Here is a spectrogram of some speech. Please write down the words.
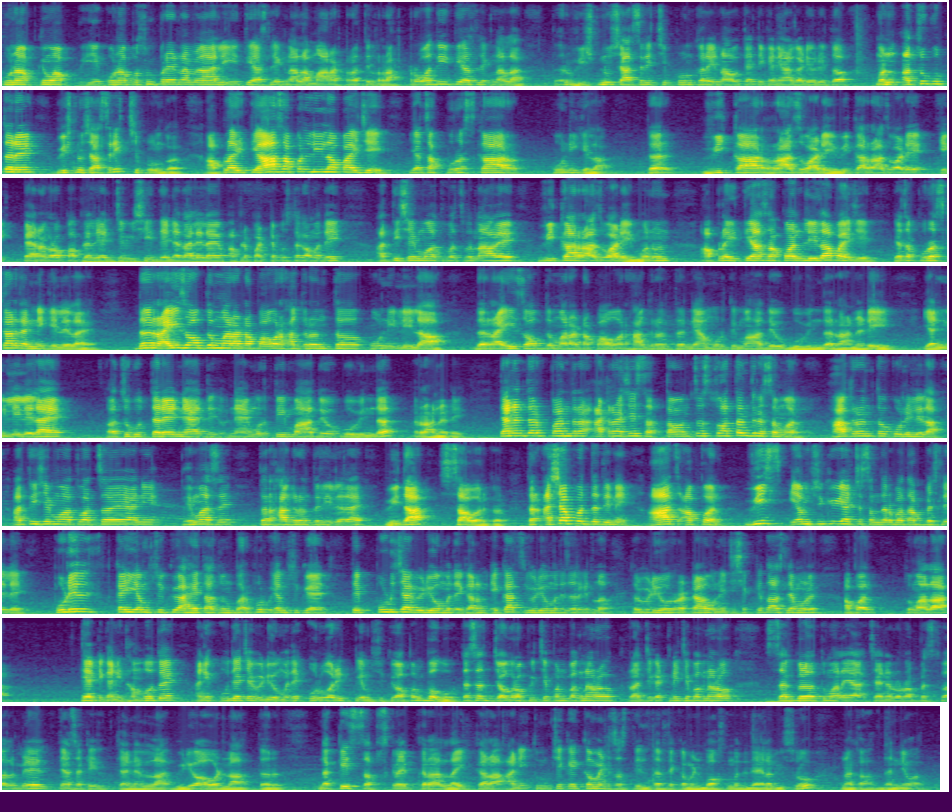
कुणा किंवा कोणापासून प्रेरणा मिळाली? इतिहास लेखनाला महाराष्ट्रातील राष्ट्रवादी इतिहास लेखनाला. तर विष्णू शास्त्री चिपळूणकर हे नाव त्या ठिकाणी आघाडीवर येतं. म्हणून अचूक उत्तर आहे विष्णू शास्त्री चिपळूणकर. आपला इतिहास आपण लिहिला पाहिजे याचा पुरस्कार कोणी केला? तर विकार राजवाडे. विकार राजवाडे एक पॅराग्राफ आपल्याला यांच्याविषयी देण्यात आलेला आहे आपल्या पाठ्यपुस्तकामध्ये. अतिशय महत्वाचं नाव आहे विकार राजवाडे. म्हणून आपला इतिहास आपण लिहिला पाहिजे याचा पुरस्कार त्यांनी केलेला आहे. The rise of the Maratha power हा ग्रंथ कोणी लिहिला? The rise of the Maratha power हा ग्रंथ न्यायमूर्ती महादेव गोविंद रानडे यांनी लिहिलेला आहे. अचूक उत्तर आहे न्याय न्यायमूर्ती महादेव गोविंद रानडे. त्यानंतर पंधरा अठराशे सत्तावन्नचं स्वातंत्र्य समर हा ग्रंथ कोणी लिहिला? अतिशय महत्त्वाचा आहे आणि फेमस आहे. तर हा ग्रंथ लिहिलेला आहे विदा सावरकर. तर अशा पद्धतीने आज आपण वीस एम सी क्यू याच्या संदर्भात अभ्यासलेले आहे. पुढील काही एम सी क्यू आहेत अजून भरपूर एम सी क्यू आहेत ते पुढच्या व्हिडिओमध्ये कारण एकाच व्हिडिओमध्ये जर घेतलं तर व्हिडिओ रटाळ होण्याची शक्यता असल्यामुळे आपण तुम्हाला या ठिकाणी थांबवतोय आणि उद्याच्या व्हिडिओमध्ये उर्वरित एम सी क्यू आपण बघू. तसंच जॉग्रॉफीचे पण बघणार आहोत राज्यघटनेचे बघणार आहोत. सगळं तुम्हाला या चॅनलवर अभ्यास करायला मिळेल. त्यासाठी चॅनलला व्हिडिओ आवडला तर नक्कीच सबस्क्राईब करा लाईक करा आणि तुमचे काही कमेंट्स असतील तर ते कमेंट बॉक्समध्ये द्यायला विसरू नका. धन्यवाद.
